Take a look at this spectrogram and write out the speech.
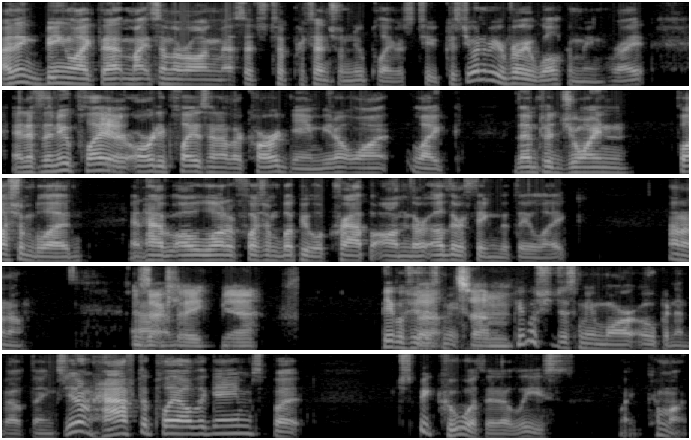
I think being like that might send the wrong message to potential new players too, because you want to be very welcoming, right? And if the new player Yeah. already plays another card game, you don't want like them to join Flesh and Blood and have a lot of Flesh and Blood people crap on their other thing that they like. I don't know. Um, Exactly. yeah. people should just be um, people should just be more open about things. You don't have to play all the games, but just be cool with it at least. Like, come on.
